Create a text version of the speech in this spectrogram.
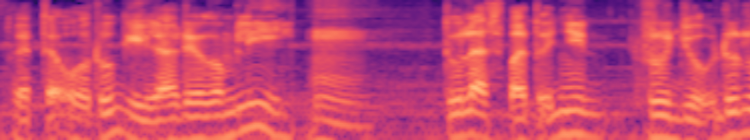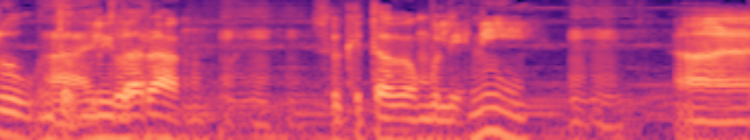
Dia kata oh rugilah dia orang beli Hmm. Itulah sepatutnya Rujuk dulu Untuk Ah, beli itulah. barang Mhm. So kita orang boleh ni Mhm. uh,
